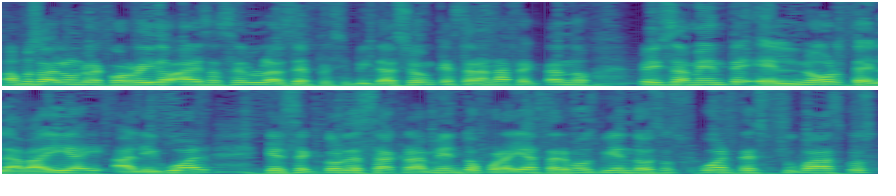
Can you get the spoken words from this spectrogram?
Vamos a darle un recorrido a esas células de precipitación que estarán afectando precisamente el norte de la bahía, al igual que el sector de Sacramento. Por allá estaremos viendo esos fuertes chubascos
